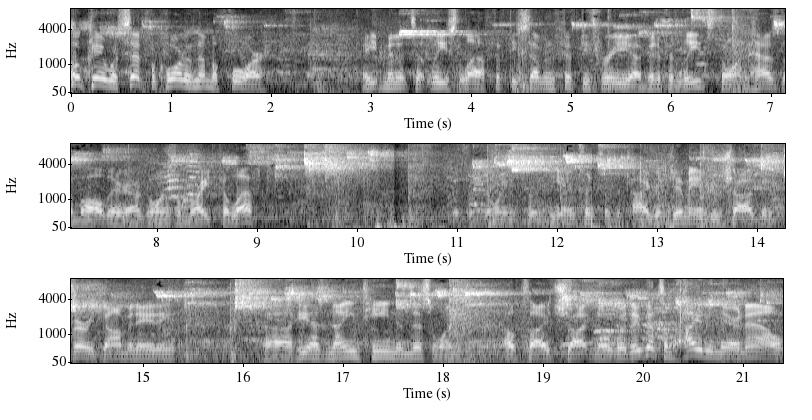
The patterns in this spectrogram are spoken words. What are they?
Okay, we're set for quarter number four. Eight minutes at least left. 57-53. Uh, Biddeford leads. Thornton has the ball. They are going from right to left. Biddeford going to the entrance of the Tiger Gym Andrew Shaw's been very dominating. Uh, he has 19 in this one. Outside shot, no good. They've got some height in there now.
